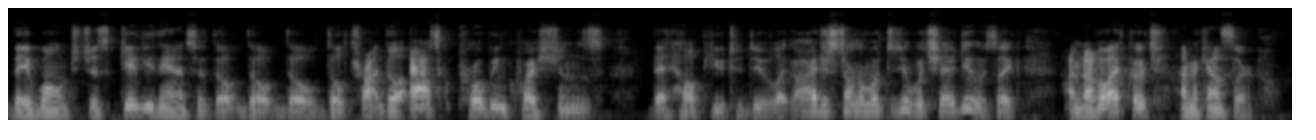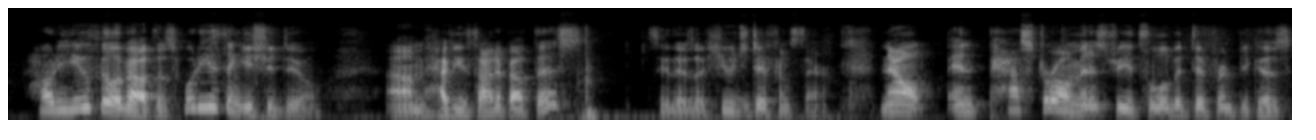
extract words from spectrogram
they won't just give you the answer they'll they'll they'll, they'll try they'll ask probing questions that help you to do. Like, oh, I just don't know what to do. What should I do? It's like, I'm not a life coach. I'm a counselor. How do you feel about this? What do you think you should do? Um, have you thought about this? See, there's a huge difference there. Now, in pastoral ministry, it's a little bit different because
